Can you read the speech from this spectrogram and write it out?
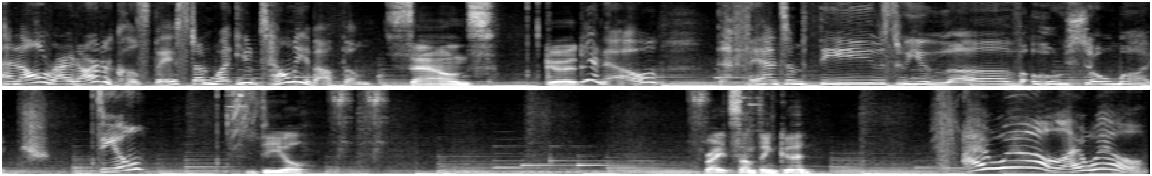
and I'll write articles based on what you tell me about them. Sounds good. You know, the Phantom Thieves who you love oh so much. Deal? Deal. Write something good. I will, I will.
